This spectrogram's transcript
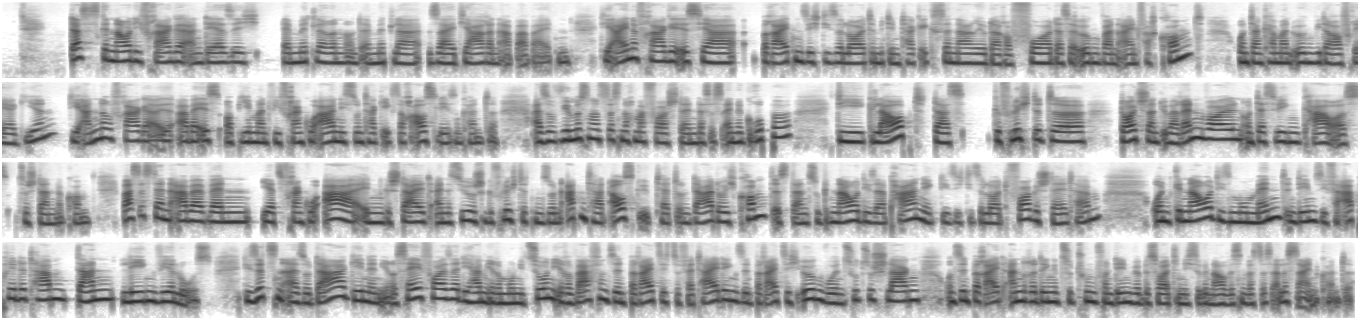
Das ist genau die Frage, an der sich Ermittlerinnen und Ermittler seit Jahren abarbeiten. Die eine Frage ist ja, bereiten sich diese Leute mit dem Tag X-Szenario darauf vor, dass er irgendwann einfach kommt und dann kann man irgendwie darauf reagieren. Die andere Frage aber ist, ob jemand wie Franco A. nicht so einen Tag X auch auslesen könnte. Also wir müssen uns das nochmal vorstellen. Das ist eine Gruppe, die glaubt, dass Geflüchtete Deutschland überrennen wollen und deswegen Chaos zustande kommt. Was ist denn aber, wenn jetzt Franco A. in Gestalt eines syrischen Geflüchteten so ein Attentat ausgeübt hätte und dadurch kommt es dann zu genau dieser Panik, die sich diese Leute vorgestellt haben und genau diesem Moment, in dem sie verabredet haben, dann legen wir los. Die sitzen also da, gehen in ihre Safehäuser, die haben ihre Munition, ihre Waffen, sind bereit, sich zu verteidigen, sind bereit, sich irgendwo hinzuzuschlagen und sind bereit, andere Dinge zu tun, von denen wir bis heute nicht so genau wissen, was das alles sein könnte.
